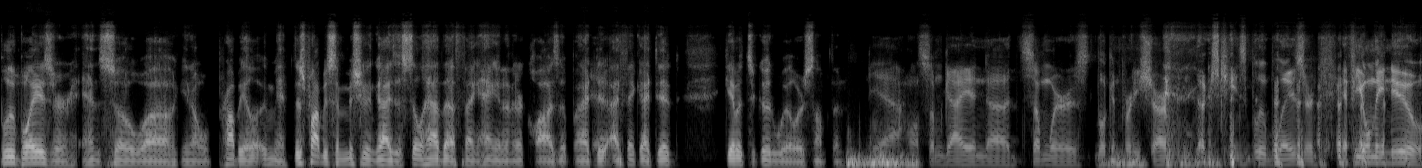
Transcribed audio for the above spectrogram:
blue blazer, and so uh, you know, probably. I mean, there's probably some Michigan guys that still have that thing hanging in their closet, but I did. I think I did give it to Goodwill or something. Yeah, well, some guy in uh, somewhere is looking pretty sharp in Doug Skene's blue blazer. If he only knew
